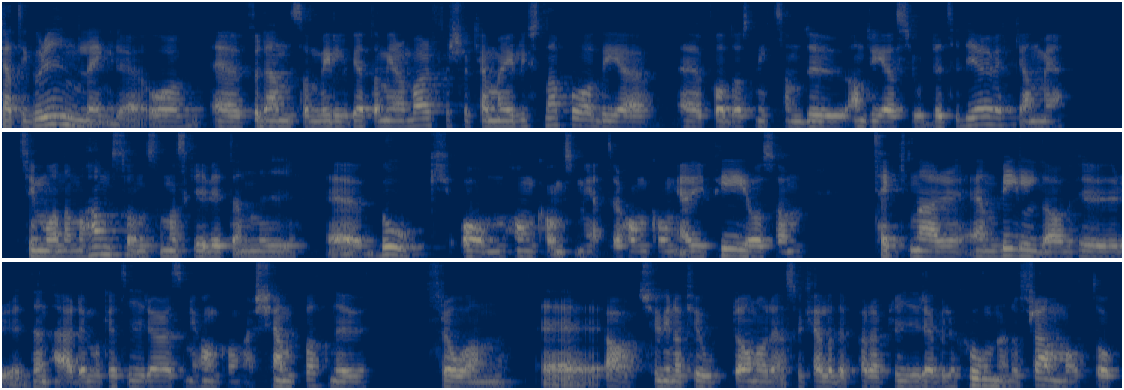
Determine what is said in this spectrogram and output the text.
kategorin längre. Och eh, för den som vill veta mer om varför så kan man ju lyssna på det eh, poddavsnitt som du, Andreas, gjorde tidigare i veckan med Simona Mohamsson som har skrivit en ny eh, bok om Hongkong som heter Hongkong RIP och som tecknar en bild av hur den här demokratirörelsen i Hongkong har kämpat nu från eh, ja, 2014 och den så kallade paraplyrevolutionen och framåt. Och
